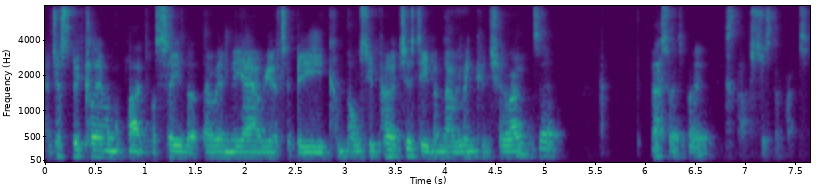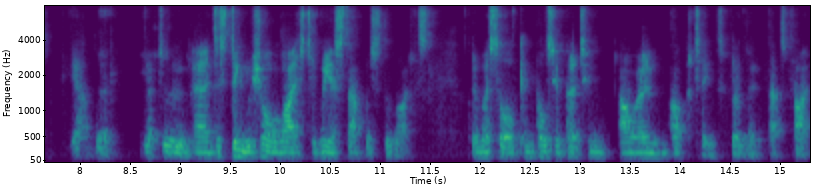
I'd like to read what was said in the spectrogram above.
And just to be clear on the plan, you'll see that they're in the area to be compulsory purchased, even though Lincolnshire owns it. Best way to put it, is that's just the process. Yeah, you have to uh, distinguish all rights to re-establish the rights. So we're sort of compulsory purchasing our own properties, but that's fine.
